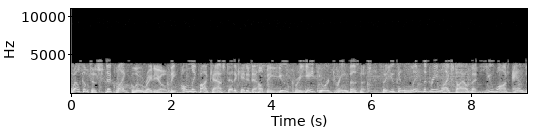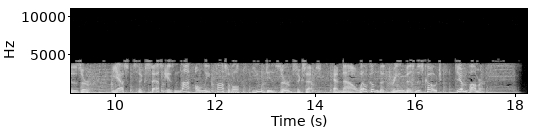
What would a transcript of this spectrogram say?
Welcome to Stick Like Glue Radio, the only podcast dedicated to helping you create your dream business so you can live the dream lifestyle that you want and deserve. Yes, success is not only possible, you deserve success. And now, welcome the Dream Business Coach, Jim Palmer.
